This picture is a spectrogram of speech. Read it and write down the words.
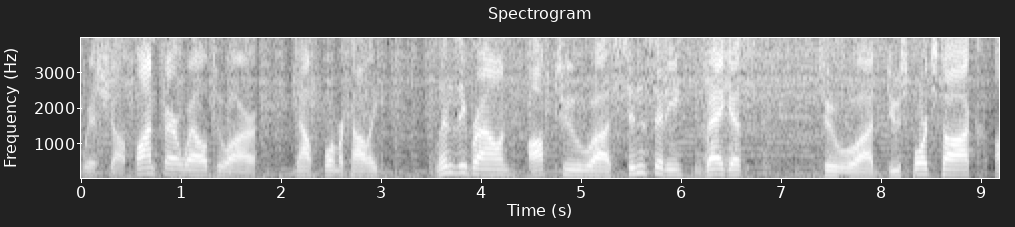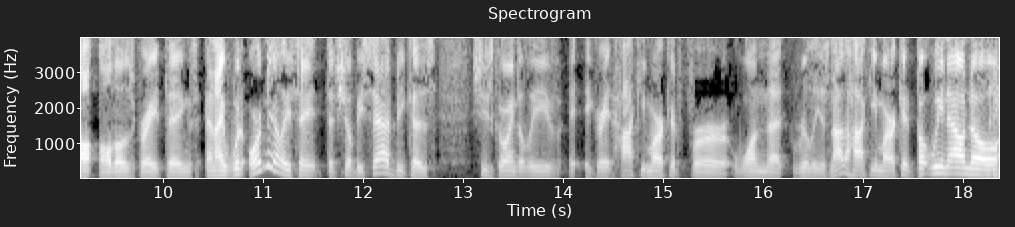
wish uh, fond farewell to our now former colleague, Lindsey Brown, off to uh, Sin City, Vegas to uh, do sports talk, all, all, those great things. And I would ordinarily say that she'll be sad because she's going to leave a, a, great hockey market for one that really is not a hockey market. But we now know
